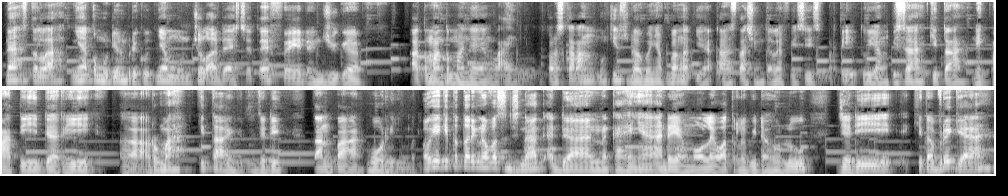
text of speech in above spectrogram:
Nah, setelahnya kemudian berikutnya muncul ada SCTV dan juga uh, teman-temannya yang lain. Kalau sekarang mungkin sudah banyak banget ya uh, stasiun televisi seperti itu yang bisa kita nikmati dari uh, rumah kita gitu. Jadi tanpa worry. Oke, kita tarik nafas sejenak dan kayaknya ada yang mau lewat terlebih dahulu. Jadi kita break ya.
